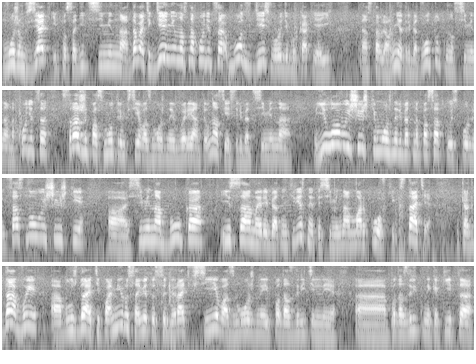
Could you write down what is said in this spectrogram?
можем взять и посадить семена. Давайте, где они у нас находятся? Вот здесь вроде бы как я их оставлял. Нет, ребят, вот тут у нас семена находятся. Сразу же посмотрим все возможные варианты. У нас есть, ребят, семена еловые шишки можно, ребят, на посадку использовать. Сосновые шишки, а, семена бука. И самое, ребят, интересное, это семена морковки. Кстати, когда вы а, блуждаете по миру, советую собирать все возможные подозрительные, а, подозрительные какие-то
